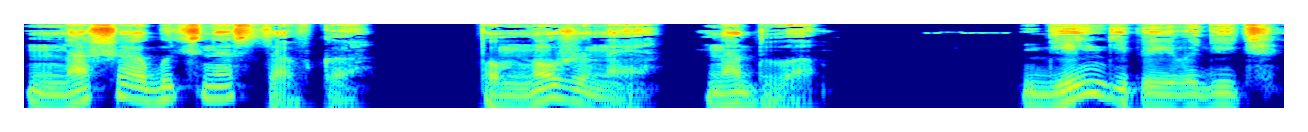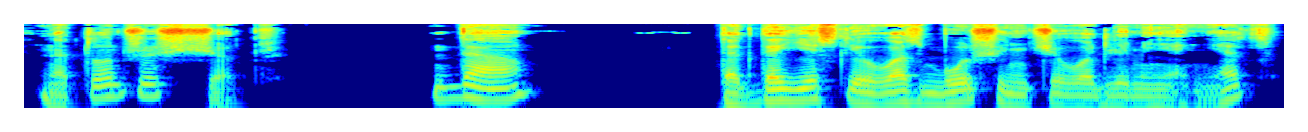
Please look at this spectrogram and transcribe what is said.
наша обычная ставка, помноженная на два. Деньги переводить на тот же счет. Да. Тогда если у вас больше ничего для меня нет,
